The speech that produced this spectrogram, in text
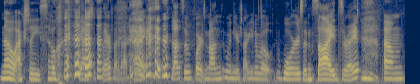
No, actually, so yeah, I should clarify that. All right. That's important on when you're talking about wars and sides, right? Um,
